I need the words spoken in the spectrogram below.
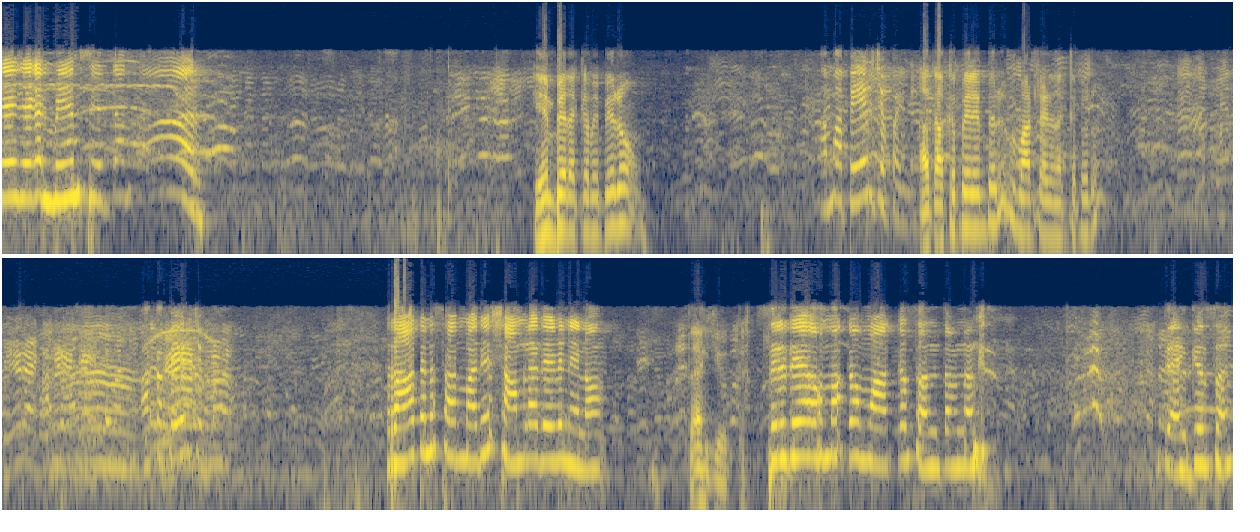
జై జగన్ మేం సిద్ధం సార్. ఏం పేరు అక్క మీ పేరు? అమ్మ పేరు చెప్పండి. అక్క అక్క పేరు ఏం పేరు? మాట్లాడిన అక్క పేరు. అక్క పేరు చెప్పండి. రాతన సార్ మాది శ్యామలాదేవి నేను. థ్యాంక్ యూ అక్క. సిరిదేవమ్మక్క మా అక్క సొంతం థ్యాంక్ యూ సార్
